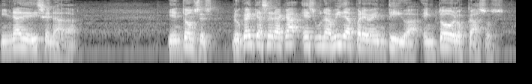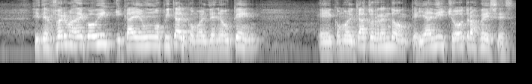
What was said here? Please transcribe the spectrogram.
y nadie dice nada. Y entonces, lo que hay que hacer acá es una vida preventiva en todos los casos. Si te enfermas de COVID y caes en un hospital como el de Neuquén, eh, como el Castro Rendón, que ya he dicho otras veces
